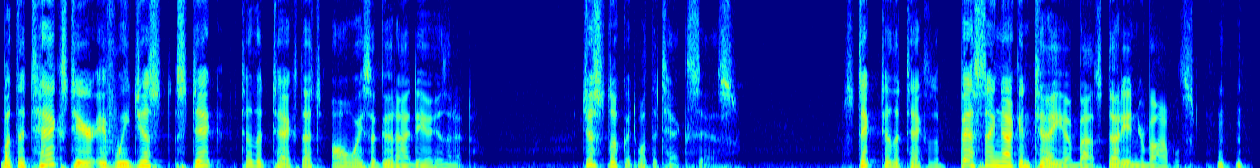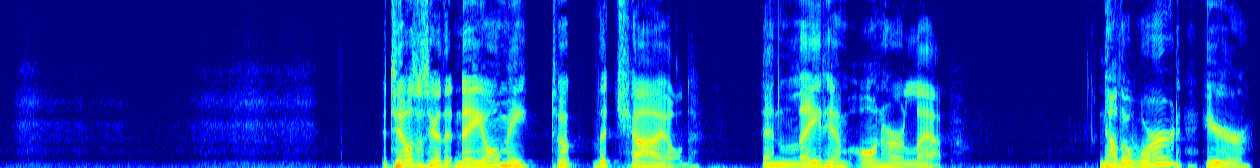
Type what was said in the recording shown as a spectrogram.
But the text here, if we just stick to the text, that's always a good idea, isn't it? Just look at what the text says. Stick to the text. It's the best thing I can tell you about studying your Bibles. it tells us here that Naomi took the child and laid him on her lap. Now, the word here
